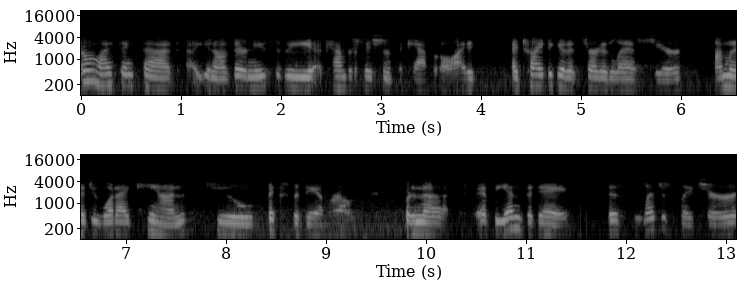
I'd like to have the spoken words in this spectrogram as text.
Oh, I think that, uh, you know, there needs to be a conversation at the Capitol. I, I tried to get it started last year. I'm going to do what I can to fix the damn roads. But in the, at the end of the day, this legislature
